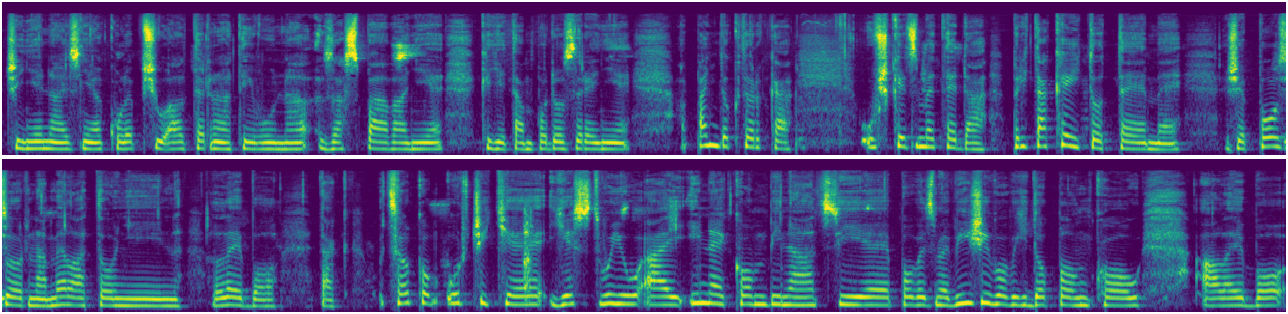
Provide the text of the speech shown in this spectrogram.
či nenájsť nejakú lepšiu alternatívu na zaspávanie, keď je tam podozrenie. A pani doktorka, už keď sme teda pri takejto téme, že pozor na melatonín, lebo tak celkom určite jestvujú aj iné kombinácie, povedzme výživových doplnkov, doplnkov alebo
